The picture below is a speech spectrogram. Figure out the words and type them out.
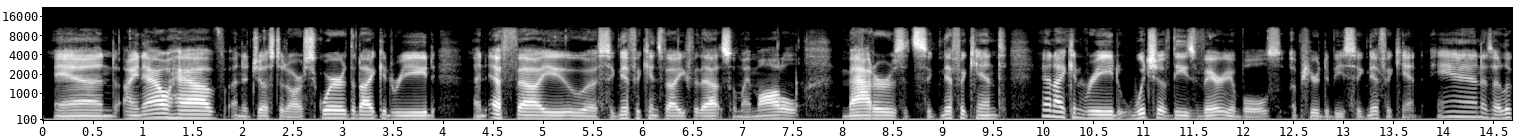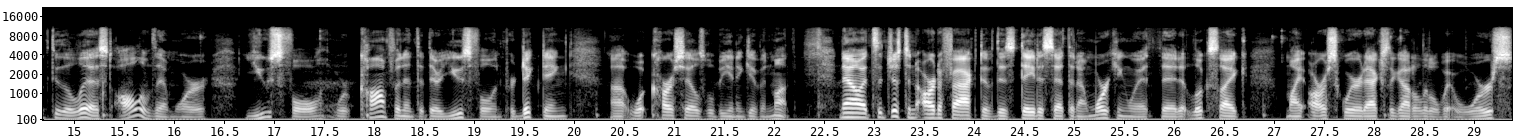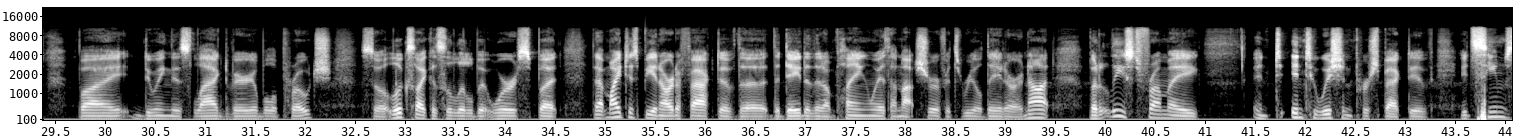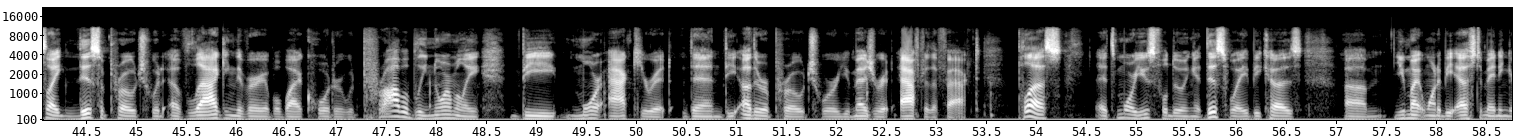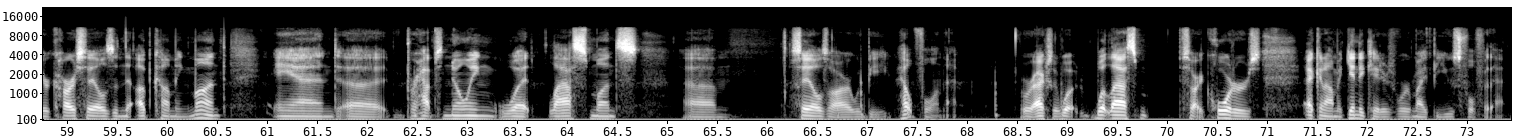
And I now have an adjusted R squared that I could read an F value, a significance value for that, so my model matters, it's significant, and I can read which of these variables appeared to be significant. And as I look through the list, all of them were useful, we're confident that they're useful in predicting uh, what car sales will be in a given month. Now it's just an artifact of this data set that I'm working with that it looks like my R squared actually got a little bit worse by doing this lagged variable approach. So it looks like it's a little bit worse, but that might just be an artifact of the, the data that I'm playing with. I'm not sure if it's real data or not, but at least from a intuition perspective, it seems like this approach would of lagging the variable by a quarter would probably normally be more accurate than the other approach where you measure it after the fact. Plus, it's more useful doing it this way because um, you might want to be estimating your car sales in the upcoming month and uh, perhaps knowing what last month's um, sales are would be helpful in that. Or actually what what last sorry quarters economic indicators were might be useful for that.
